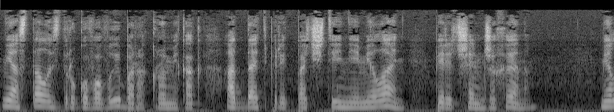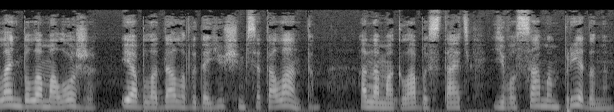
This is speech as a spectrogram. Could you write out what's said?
не осталось другого выбора, кроме как отдать предпочтение Милань перед Шенджихеном. Милань была моложе и обладала выдающимся талантом. Она могла бы стать его самым преданным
